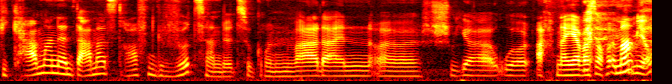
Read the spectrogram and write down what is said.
wie kam man denn damals drauf, einen Gewürzhandel zu gründen? War dein äh, Schwiegerur, ach naja, was auch immer? Mir.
